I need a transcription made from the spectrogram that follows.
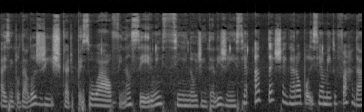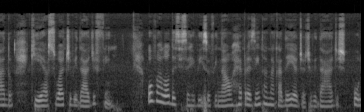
a exemplo da logística, de pessoal, financeiro, ensino, de inteligência, até chegar ao policiamento fardado, que é a sua atividade fim. O valor desse serviço final representa na cadeia de atividades o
